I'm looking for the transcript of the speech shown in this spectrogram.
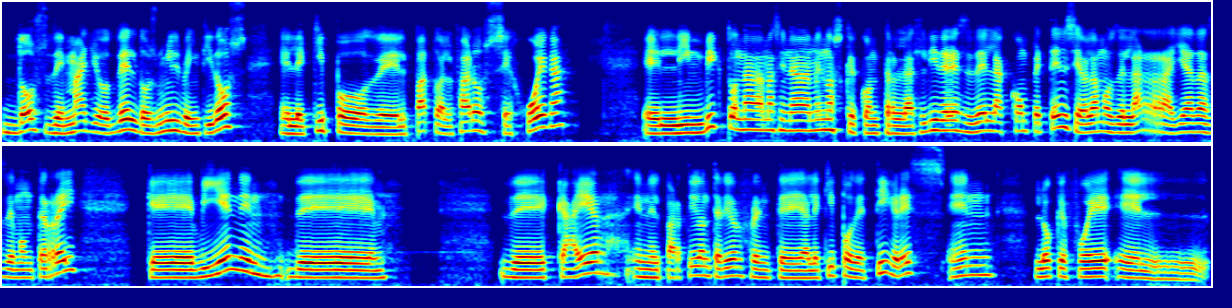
2 de mayo del 2022, el equipo del Pato Alfaro se juega el invicto nada más y nada menos que contra las líderes de la competencia. Hablamos de las Rayadas de Monterrey que vienen de de caer en el partido anterior frente al equipo de Tigres en lo que fue el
